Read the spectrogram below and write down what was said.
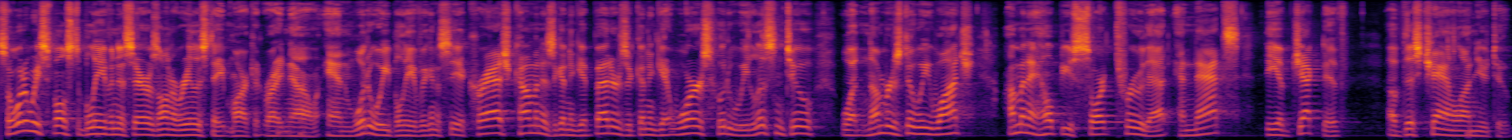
So, what are we supposed to believe in this Arizona real estate market right now? And what do we believe? We're going to see a crash coming? Is it going to get better? Is it going to get worse? Who do we listen to? What numbers do we watch? I'm going to help you sort through that. And that's the objective of this channel on YouTube.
